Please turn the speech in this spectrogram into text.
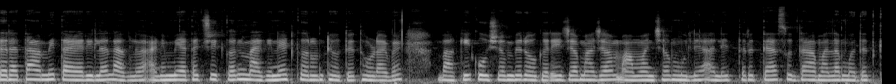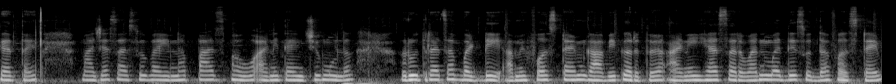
तर आता आम्ही तयारीला लागलो आणि मी आता चिकन मॅगिनेट करून ठेवते थोडा वेळ. बाकी कोशिंबीर वगैरे ज्या माझ्या मामांच्या मुली आलेत तर त्यासुद्धा आम्हाला मदत करतायत. माझ्या सासूबाईंना पाच भाऊ आणि त्यांची मुलं. रुद्राचा बड्डे आम्ही फर्स्ट टाईम गावी करतो आहे आणि ह्या सर्वांमध्ये सुद्धा फर्स्ट टाईम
